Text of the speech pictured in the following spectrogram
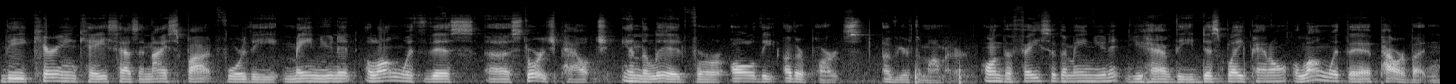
The carrying case has a nice spot for the main unit along with this uh, storage pouch in the lid for all the other parts of your thermometer. On the face of the main unit you have the display panel along with the power button.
